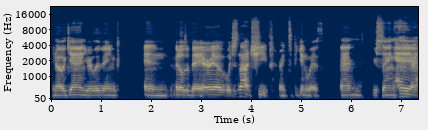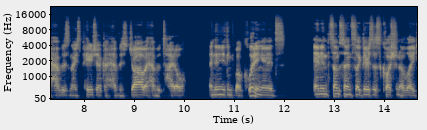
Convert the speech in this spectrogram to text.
you know, again, you're living in the middle of the Bay Area, which is not cheap, right, to begin with. And you're saying, hey, I have this nice paycheck, I have this job, I have a title. And then you think about quitting, and it's, and in some sense, like there's this question of like,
